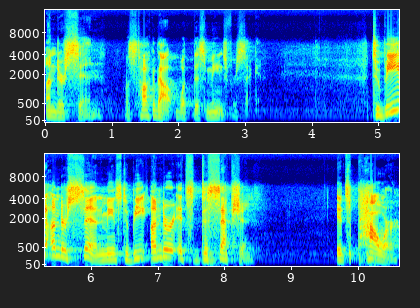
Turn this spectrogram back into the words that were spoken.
Under sin. Let's talk about what this means for a second. To be under sin means to be under its deception, its power,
